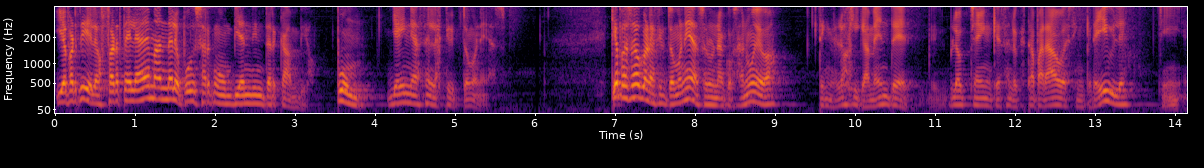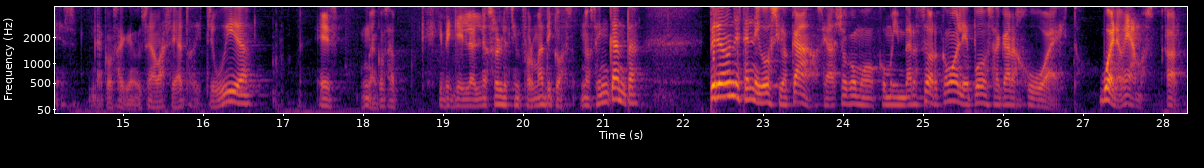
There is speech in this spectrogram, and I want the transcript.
y a partir de la oferta y la demanda lo puedo usar como un bien de intercambio. ¡Pum! Y ahí nacen las criptomonedas. ¿Qué ha pasado con las criptomonedas? Son una cosa nueva. Tecnológicamente, el blockchain, que es en lo que está parado, es increíble. ¿sí? Es una cosa que es una base de datos distribuida. Es una cosa que, que nosotros los informáticos nos encanta. Pero ¿dónde está el negocio acá? O sea, yo como, como inversor, ¿cómo le puedo sacar jugo a esto? Bueno, veamos. A ver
